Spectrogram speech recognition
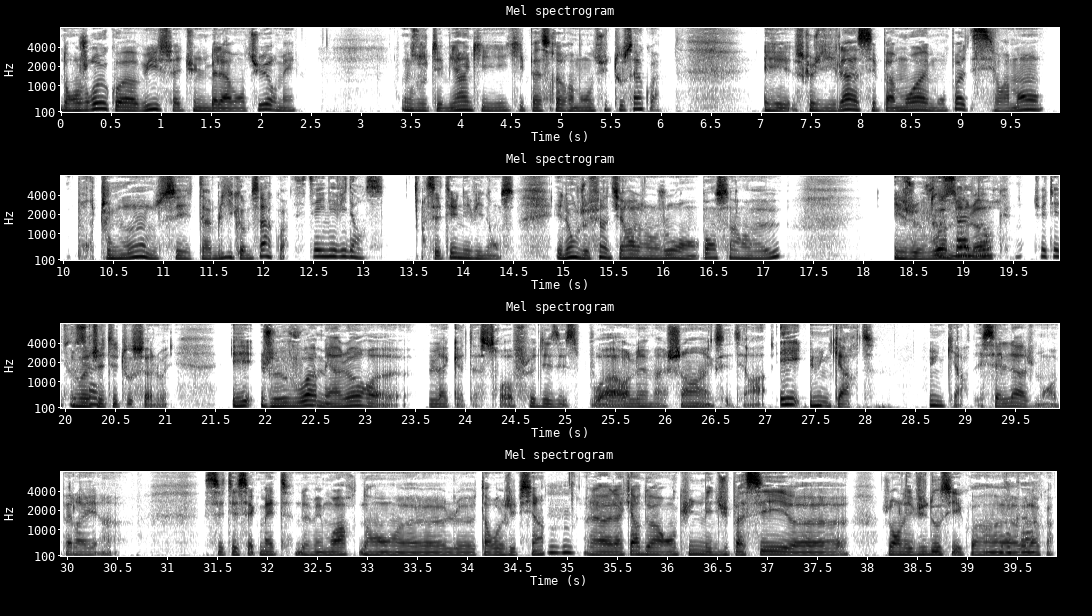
dangereux, quoi. Oui, ça va être une belle aventure, mais on se doutait bien qu'il passerait vraiment au-dessus de tout ça, quoi. Et ce que je dis là, c'est pas moi et mon pote. C'est vraiment pour tout le monde. C'est établi comme ça, quoi. C'était une évidence. C'était une évidence. Et donc je fais un tirage un jour en pensant à eux. Et je vois, tout mais alors. donc? Tu étais tout ouais, seul j'étais tout seul, oui. Et je vois, mais alors, euh, la catastrophe, le désespoir, le machin, etc. Et une carte. Une carte. Et celle-là, je m'en rappellerai. euh, C'était Sekhmet de mémoire dans euh, le tarot égyptien. Mhm. La, la carte de la rancune, mais du passé, euh, genre les vieux dossiers, quoi. euh, D'accord. voilà, quoi.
